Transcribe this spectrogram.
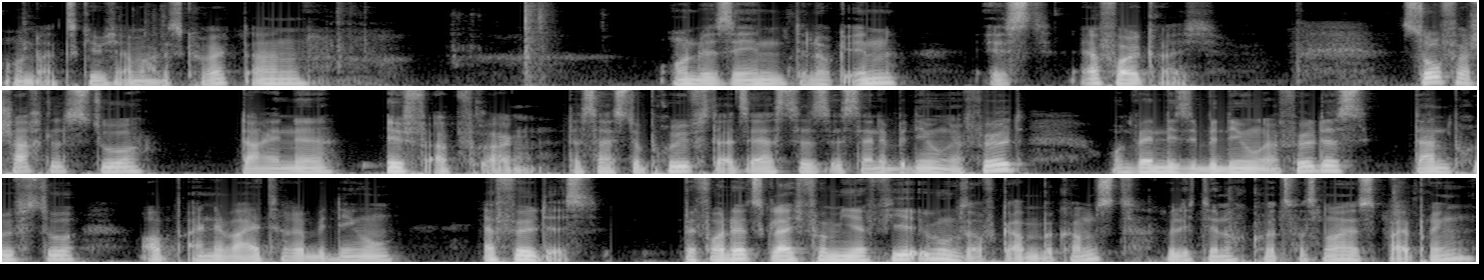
und jetzt gebe ich einmal alles korrekt an. Und wir sehen, der Login ist erfolgreich. So verschachtelst du deine if-Abfragen. Das heißt, du prüfst als erstes, ist eine Bedingung erfüllt und wenn diese Bedingung erfüllt ist, dann prüfst du, ob eine weitere Bedingung erfüllt ist. Bevor du jetzt gleich von mir vier Übungsaufgaben bekommst, will ich dir noch kurz was Neues beibringen.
